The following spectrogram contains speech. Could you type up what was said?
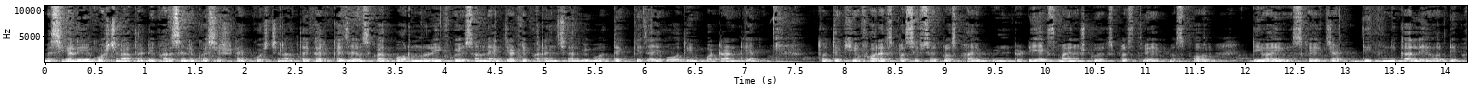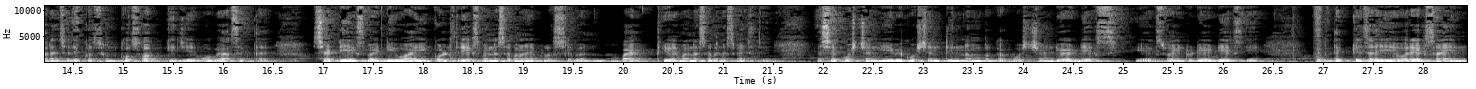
बेसिकली ये क्वेश्चन आता है डिफरेंशियल इक्वेशन टाइप क्वेश्चन आता है। करके जाए, उसके बाद बॉर्नोली इक्वेशन एग्जैक्ट डिफरेंशियल भी बहुत देख के जाए, बहुत इंपॉर्टेंट है। तो देखिए four x plus six plus five into d x minus two x plus three y plus four d y उसके एग्जैक्ट निकालिए और डिफरेंशियल इक्वेशन को सॉल्व कीजिए, वो भी आ सकता है। Set d x by d y equal three x minus seven y plus seven by three y minus seven x minus three ऐसे क्वेश्चन ये भी क्वेश्चन तीन नंबर का question d y d x ये x y into d y d x ये कर देख के जाइए और एक sine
